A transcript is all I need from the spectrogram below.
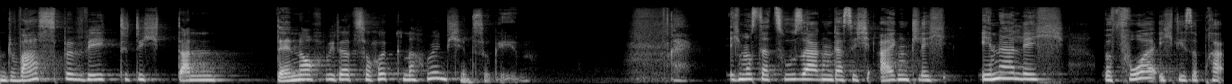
und was bewegte dich dann dennoch wieder zurück nach München zu gehen? Ich muss dazu sagen, dass ich eigentlich innerlich, bevor ich diese pra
